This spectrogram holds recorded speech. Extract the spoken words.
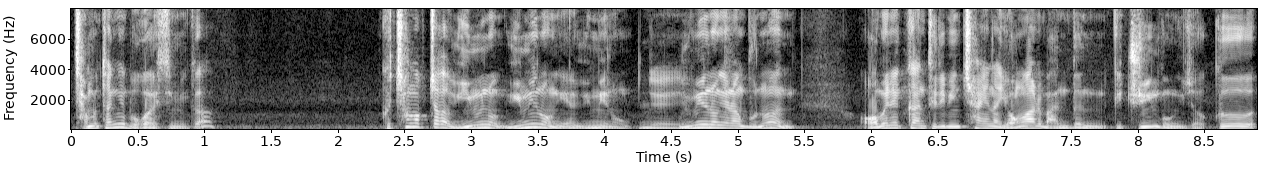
잘못한 게 뭐가 있습니까? 그 창업자가 위민홍, 위민홍이에요. 위민홍. 예, 예. 위민홍이란 분은 American Dreams in China 영화를 만든 그 주인공이죠. 그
